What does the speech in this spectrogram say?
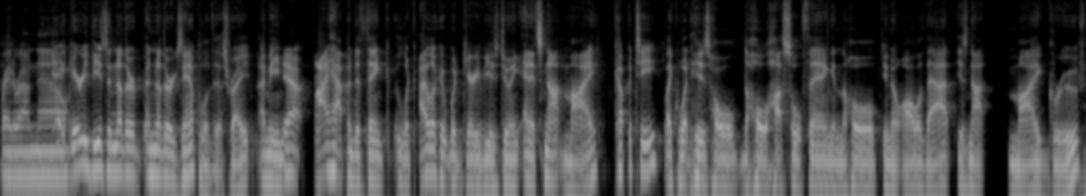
right around now. Yeah, Gary Vee is another another example of this, right? I mean, yeah. I happen to think, look, I look at what Gary Vee is doing, and it's not my cup of tea. Like what his whole the whole hustle thing and the whole, you know, all of that is not my groove.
